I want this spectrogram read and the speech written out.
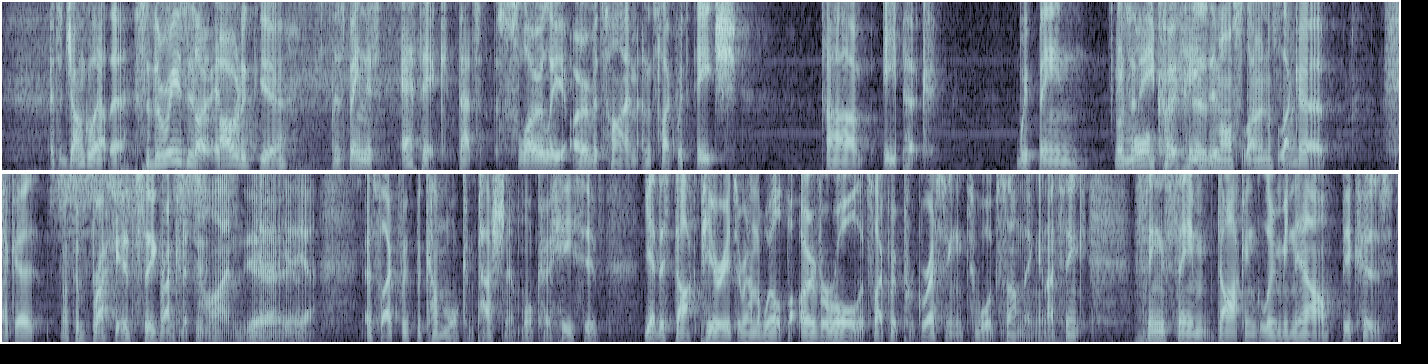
it's a jungle out there. So the reason So I would, like- yeah, There's been this ethic that's slowly over time, and it's like with each uh, epoch, we've been What's more epoch? A cohesive, milestone or like, like a like a like a bracketed sequence. bracket of time. Yeah, Yeah, yeah, yeah, It's like we've become more compassionate, more cohesive. Yeah, there's dark periods around the world, but overall, it's like we're progressing towards something. And I think things seem dark and gloomy now because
